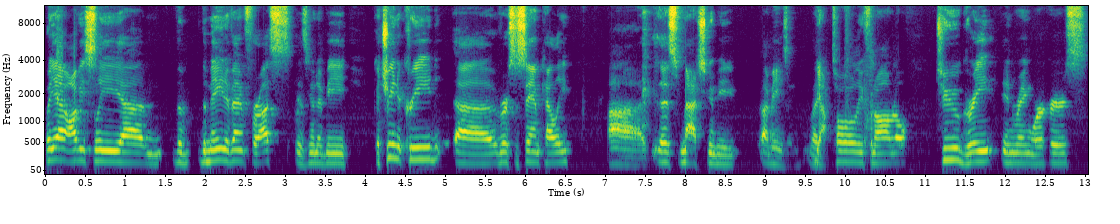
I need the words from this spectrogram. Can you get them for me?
But yeah, obviously um, the the main event for us is going to be Katrina Creed uh, versus Sam Kelly. Uh, this match is going to be amazing, like Yeah. totally phenomenal. Two great in ring workers.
